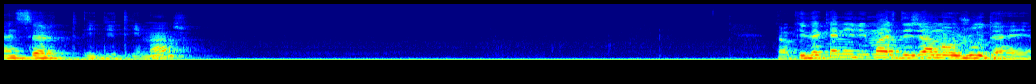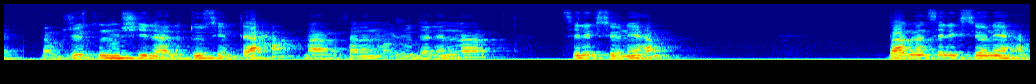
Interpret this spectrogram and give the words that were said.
insert edit image. donc إذا كان ال image déjà موجودة هي. donc juste نمشي لها لل dossier نتاعها. مثلا موجودة لنا. سيليكسيونيها بعد ما نسيليكسيونيها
